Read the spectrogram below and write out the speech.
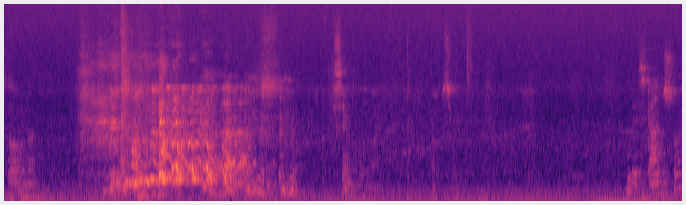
Slowness. Simple mind. Oh, sorry. Descanso.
